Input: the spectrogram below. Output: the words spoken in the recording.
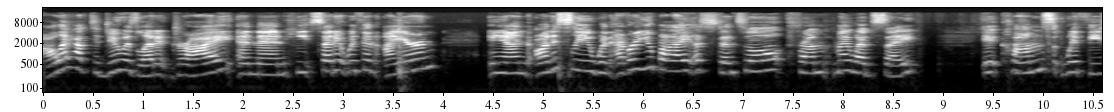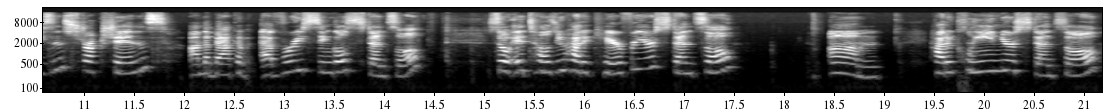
all I have to do is let it dry and then heat set it with an iron. And honestly, whenever you buy a stencil from my website, it comes with these instructions on the back of every single stencil. So it tells you how to care for your stencil, um, how to clean your stencil,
